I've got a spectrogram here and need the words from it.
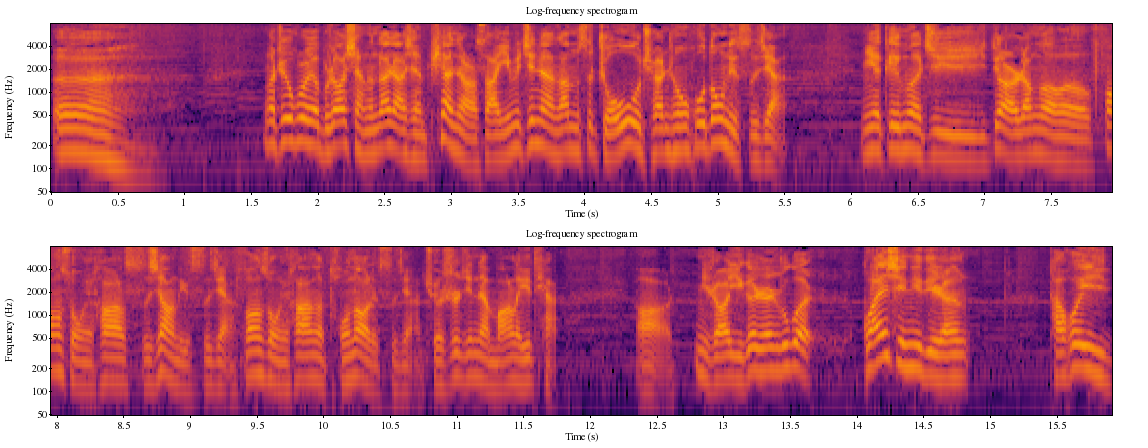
嗯。我这会儿也不知道先跟大家先谝点啥，因为今天咱们是周五全程互动的时间，你也给我几一点儿让我放松一下思想的时间，放松一下我头脑的时间。确实今天忙了一天，啊，你知道一个人如果关心你的人，他会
